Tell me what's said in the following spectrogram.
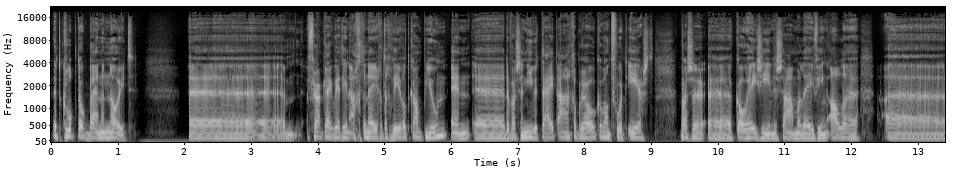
Het klopt ook bijna nooit. Eh, Frankrijk werd in 98 wereldkampioen. En eh, er was een nieuwe tijd aangebroken. Want voor het eerst was er eh, cohesie in de samenleving. Alle, eh,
